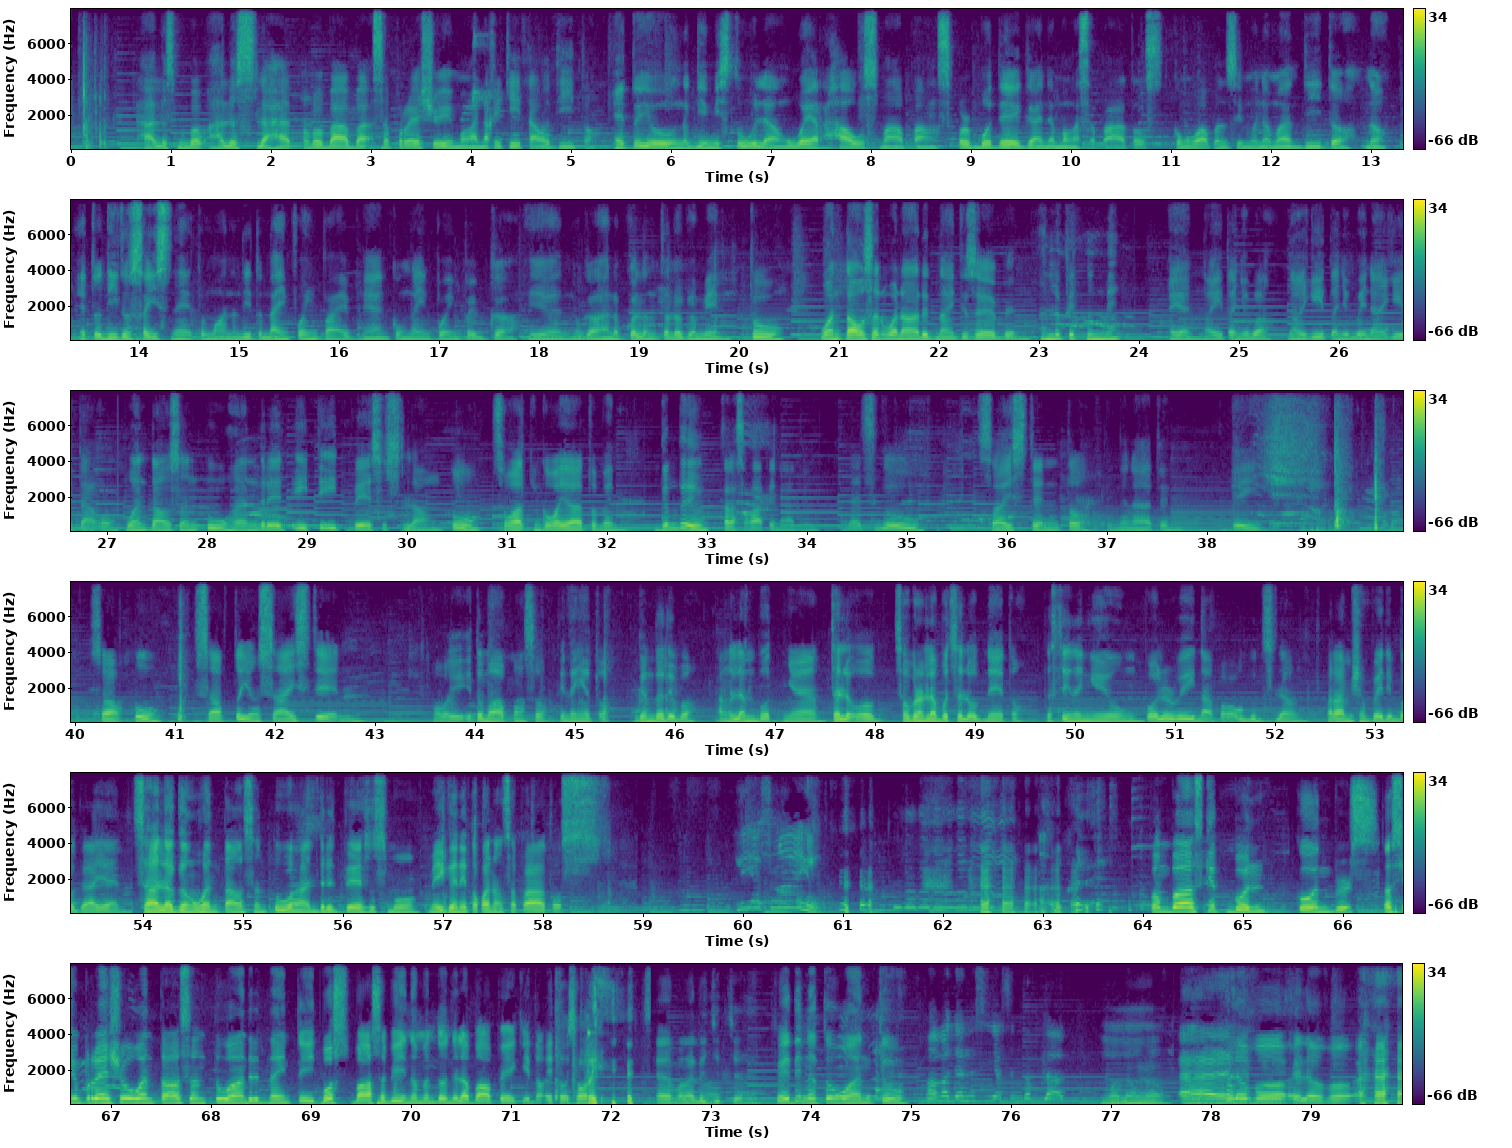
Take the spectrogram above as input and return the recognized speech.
Halos, maba- halos lahat mabababa sa presyo yung mga nakikita ko dito. Ito yung nagimistulang warehouse mga pangs or bodega ng mga sapatos. Kung mapapansin mo naman dito, no? Ito dito size na ito mga nandito 9.5. Ayan, kung 9.5 ka, ayan, maghahanap ka lang talaga men. Ito, 1,197. Ang lupit nun men. Ayan, nakita nyo ba? Nakikita nyo ba yung nakikita ko? 1,288 pesos lang to. Sukatin ko kaya to, men. Ganda yun. Tara, sukatin natin. Let's go. Size 10 to. Tingnan natin. Hey. Sakto. Sakto yung size 10. Okay, ito mga pangso. Tingnan nyo to. Ganda, di ba? Ang lambot niya sa loob. Sobrang lambot sa loob na ito. Tapos tingnan nyo yung colorway, napaka-goods lang. Marami siyang pwedeng bagayan. Sa halagang 1,200 pesos mo, may ganito ka ng sapatos. Leah, smile! Pang basketball, Converse. Tapos yung presyo, 1,298. Boss, baka sabihin naman daw nila, baka peke daw. Ito, sorry. eh, mga legit yan. Pwede na to, 1, 2. Mama, gana si Yas in the vlog. Mm. Ah, hello po, hello po.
